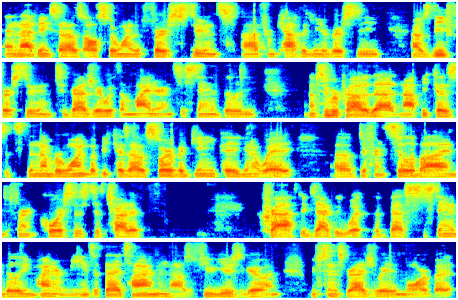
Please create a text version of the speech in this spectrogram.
And that being said, I was also one of the first students uh, from Catholic University. I was the first student to graduate with a minor in sustainability. And I'm super proud of that, not because it's the number one, but because I was sort of a guinea pig in a way of different syllabi and different courses to try to craft exactly what the best sustainability minor means at that time. And that was a few years ago, and we've since graduated more. But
